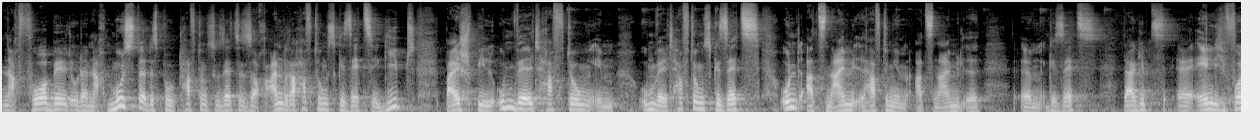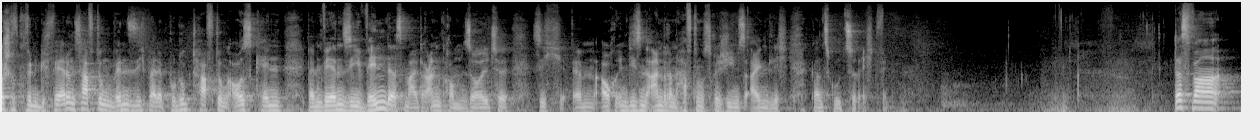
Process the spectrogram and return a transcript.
nach Vorbild oder nach Muster des Produkthaftungsgesetzes auch andere Haftungsgesetze gibt. Beispiel Umwelthaftung im Umwelthaftungsgesetz und Arzneimittelhaftung im Arzneimittelgesetz. Da gibt es äh, ähnliche Vorschriften für eine Gefährdungshaftung. Wenn Sie sich bei der Produkthaftung auskennen, dann werden Sie, wenn das mal drankommen sollte, sich ähm, auch in diesen anderen Haftungsregimes eigentlich ganz gut zurechtfinden. Das war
